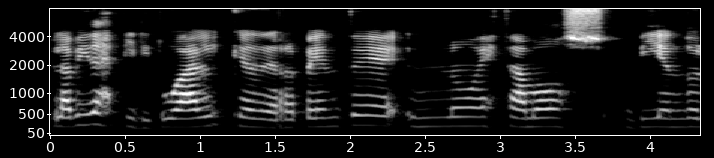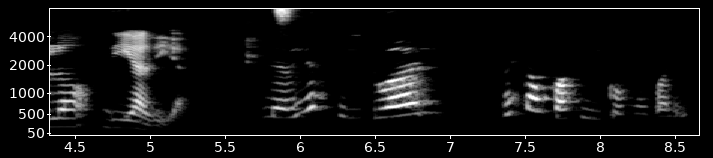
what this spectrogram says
la vida espiritual que de repente no estamos viéndolo día a día? La vida espiritual no es tan fácil como parece.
